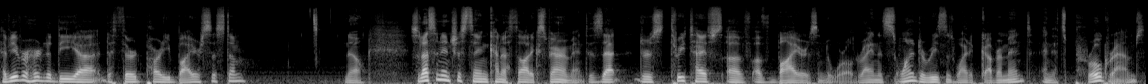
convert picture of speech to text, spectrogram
Have you ever heard of the uh, the third party buyer system? No. So that's an interesting kind of thought experiment. Is that there's three types of, of buyers in the world, right? And it's one of the reasons why the government and its programs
